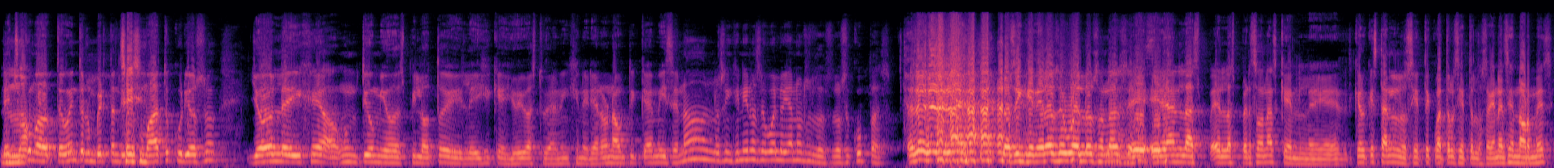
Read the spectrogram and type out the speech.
De hecho, No- como te voy a interrumpir tantito, Sí, sí. como dato curioso, yo le dije a un tío mío es piloto y le dije que yo iba a estudiar ingeniería aeronáutica y me dice, no, los ingenieros de vuelo ya no los, los ocupas. los ingenieros de vuelo son las, eh, eran las, eh, las personas que en le- creo que están en los 747, los aviones enormes,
